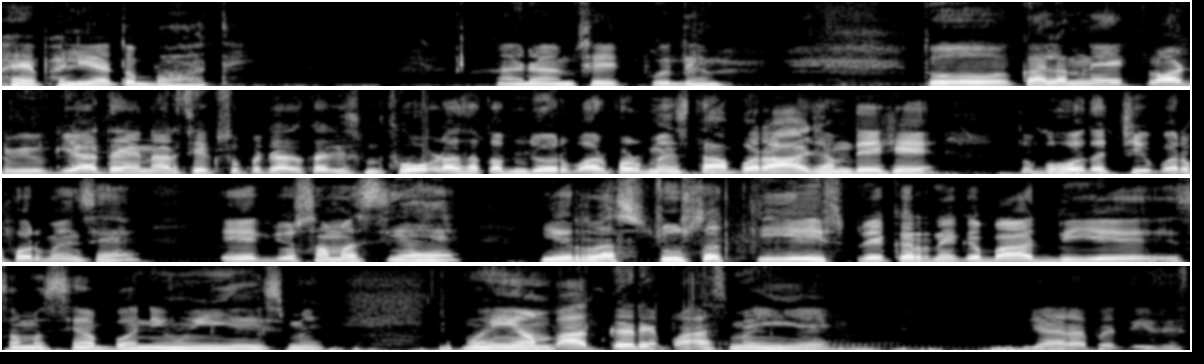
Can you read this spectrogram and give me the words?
है फलियाँ तो बहुत है। आराम से एक पौधे में। तो कल हमने एक प्लॉट व्यू किया था एन आर सी एक सौ पचास का जिसमें थोड़ा सा कमज़ोर परफॉर्मेंस था पर आज हम देखें तो बहुत अच्छी परफॉर्मेंस है। एक जो समस्या है ये रस चूसक की ये स्प्रे करने के बाद भी ये समस्या बनी हुई है इसमें। वहीं हम बात करें पास में ही है। ग्यारह पैंतीस इस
